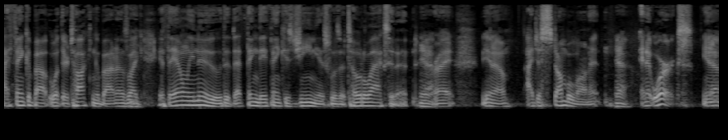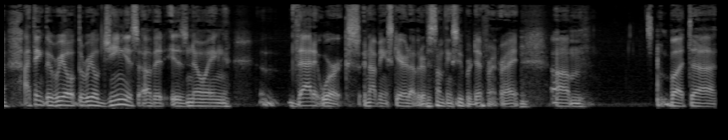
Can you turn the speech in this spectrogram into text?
I think about what they're talking about, and I was like, if they only knew that that thing they think is genius was a total accident, Yeah. right? You know, I just stumbled on it, Yeah. and it works. You know, I think the real the real genius of it is knowing that it works and not being scared of it if it's something super different, right? Um, but uh,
